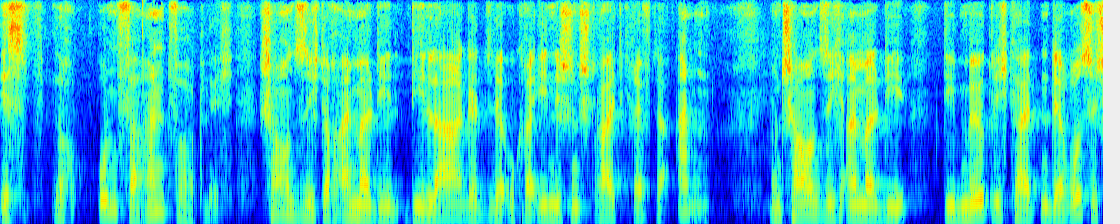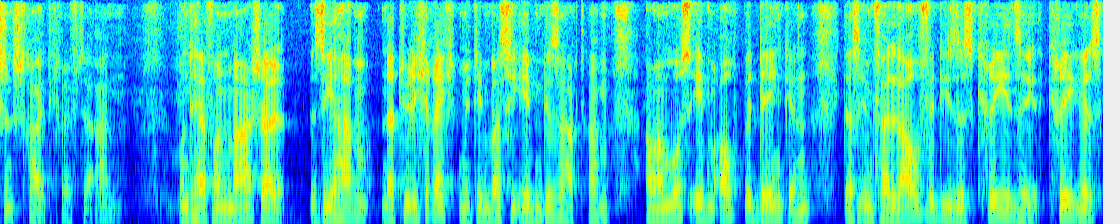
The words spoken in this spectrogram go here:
ist doch unverantwortlich. Schauen Sie sich doch einmal die, die Lage der ukrainischen Streitkräfte an und schauen sich einmal die, die Möglichkeiten der russischen Streitkräfte an. Und Herr von Marschall, Sie haben natürlich recht mit dem, was Sie eben gesagt haben. Aber man muss eben auch bedenken, dass im Verlaufe dieses Krise, Krieges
